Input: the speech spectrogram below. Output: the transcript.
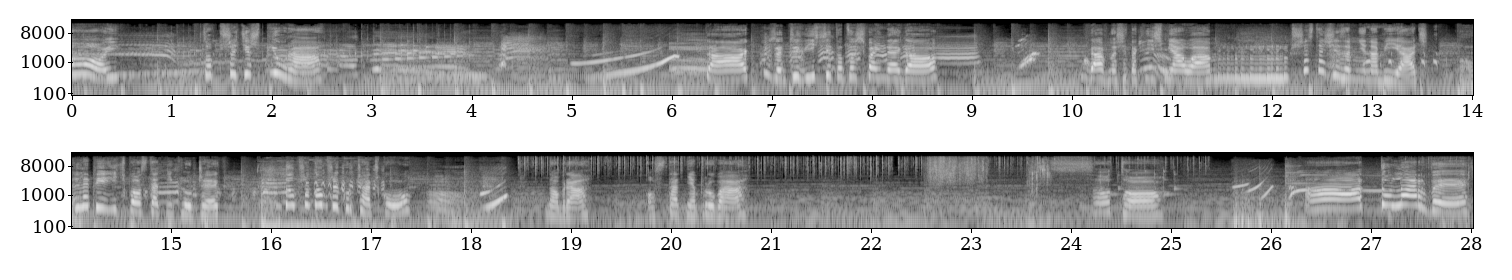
Oj! To przecież pióra! Tak, rzeczywiście to coś fajnego. Dawno się tak nie śmiałam. Przestań się ze mnie nabijać. Lepiej idź po ostatni kluczyk. Dobrze, dobrze, kurczaczku. Dobra, ostatnia próba. Co to? A, to larwy!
